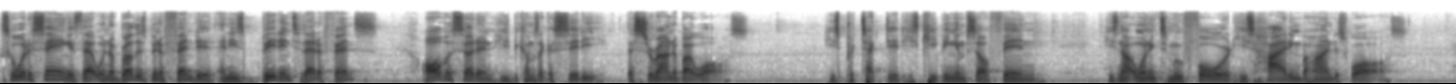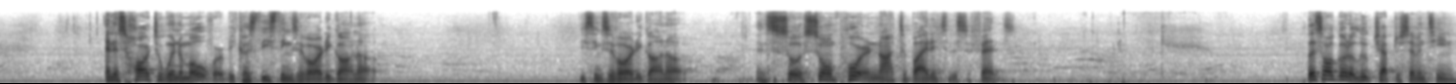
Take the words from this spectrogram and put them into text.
So, what it's saying is that when a brother's been offended and he's bit into that offense, all of a sudden he becomes like a city that's surrounded by walls. He's protected, he's keeping himself in, he's not wanting to move forward, he's hiding behind his walls. And it's hard to win him over because these things have already gone up. These things have already gone up. And so it's so important not to bite into this offense. Let's all go to Luke chapter 17.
